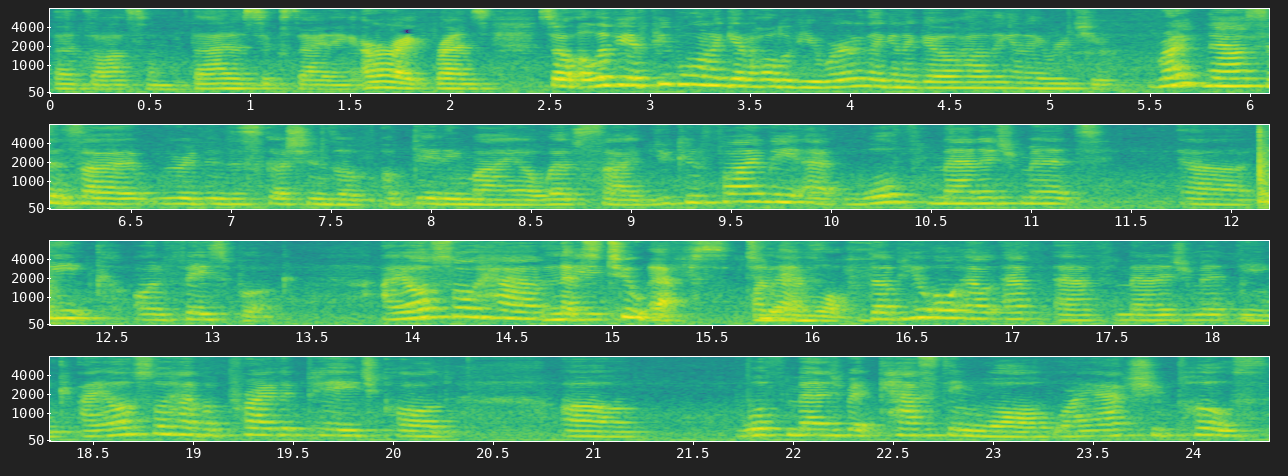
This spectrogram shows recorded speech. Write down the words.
That's awesome. That is exciting. All right, friends. So, Olivia, if people want to get a hold of you, where are they going to go? How are they going to reach you? Right now, since I we were in discussions of updating my uh, website, you can find me at Wolff Management uh, Inc. on Facebook. I also have And that's a- two F's on Two M Fs. Wolf. W O L F F Management Inc. I also have a private page called uh, Wolff Management Casting Wall where I actually post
